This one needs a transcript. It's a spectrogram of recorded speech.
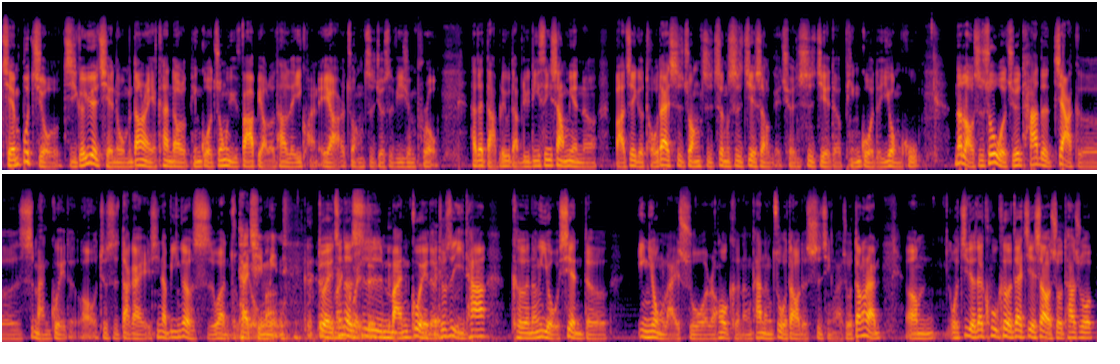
前不久几个月前呢，我们当然也看到了苹果终于发表了它的一款 AR 装置，就是 Vision Pro。它在 WWDC 上面呢，把这个头戴式装置正式介绍给全世界的苹果的用户。那老实说，我觉得它的价格是蛮贵的哦，就是大概新台币应该有十万左右。太亲民，对，真的是蛮贵的。就是以它可能有限的应用来说，然后可能它能做到的事情来说，当然，嗯，我记得在库克在介绍的时候，他说。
